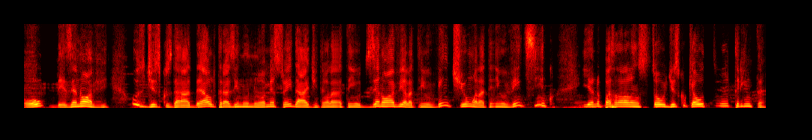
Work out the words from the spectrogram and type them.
ou 19. Os discos da Adele trazem no nome a sua idade. Então ela tem o 19, ela tem o 21, ela tem o 25 e ano passado ela lançou o disco que é o, o 30.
